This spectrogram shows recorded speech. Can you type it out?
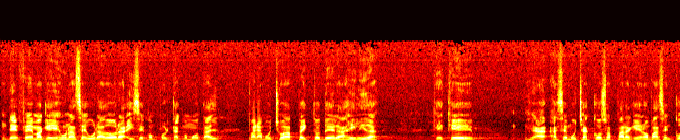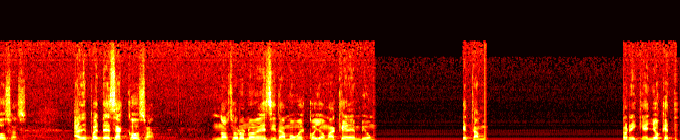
de FEMA, que es una aseguradora y se comporta como tal para muchos aspectos de la agilidad, que es que ha- hace muchas cosas para que no pasen cosas. Ah, después de esas cosas, nosotros no necesitamos un escollo más que le envíe un que están puertorriqueños que están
